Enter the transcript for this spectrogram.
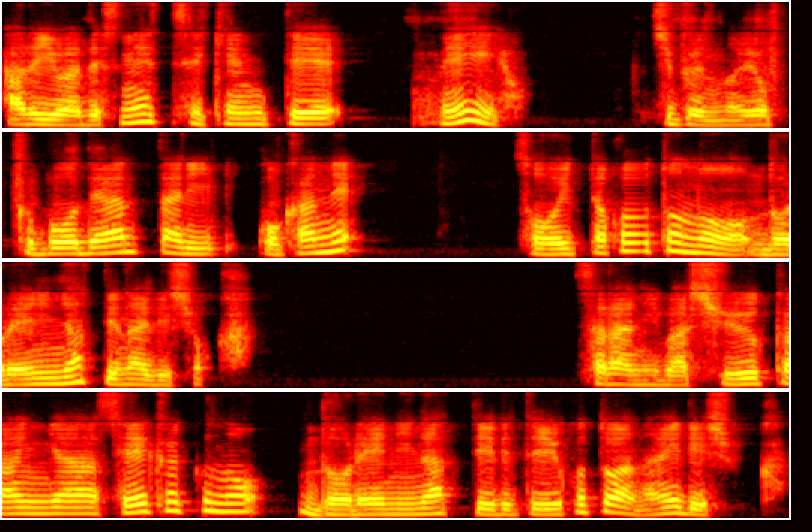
あるいはですね、世間体、名誉、自分の欲望であったり、お金、そういったことの奴隷になってないでしょうか。さらには習慣や性格の奴隷になっているということはないでしょうか。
